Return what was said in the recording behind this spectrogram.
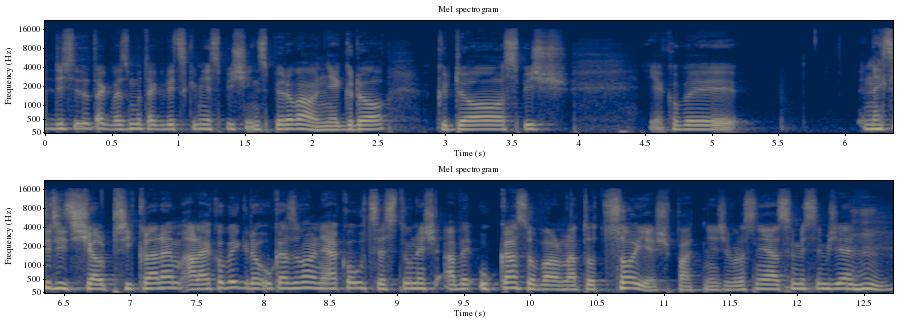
když si to tak vezmu, tak vždycky mě spíš inspiroval někdo, kdo spíš jakoby nechci říct šel příkladem, ale jakoby kdo ukazoval nějakou cestu, než aby ukazoval na to, co je špatně. Že vlastně já si myslím, že mm-hmm.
